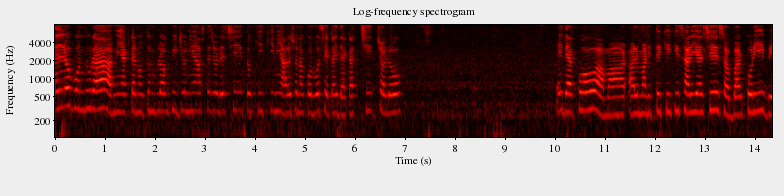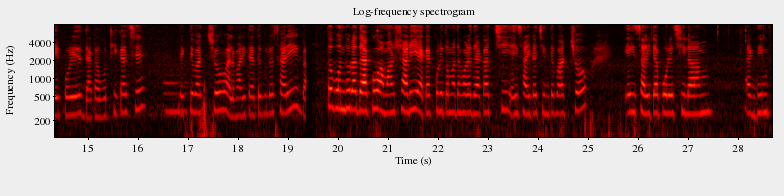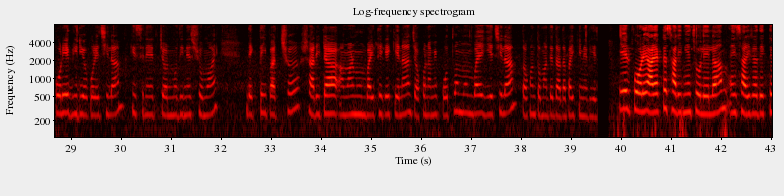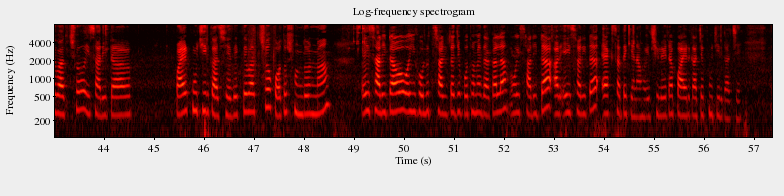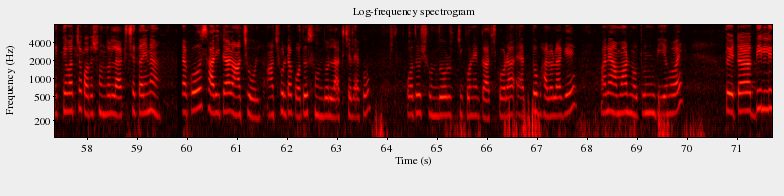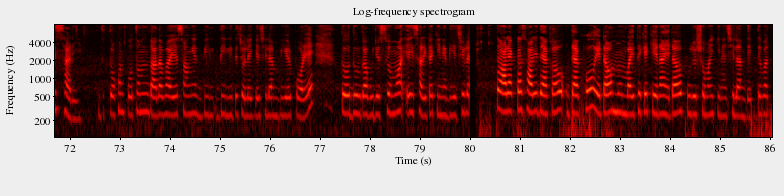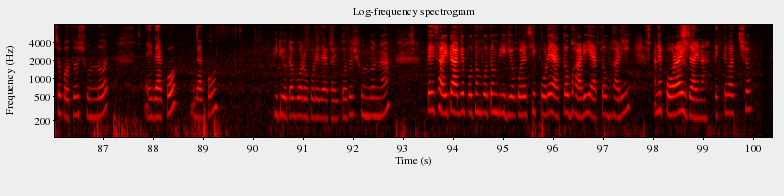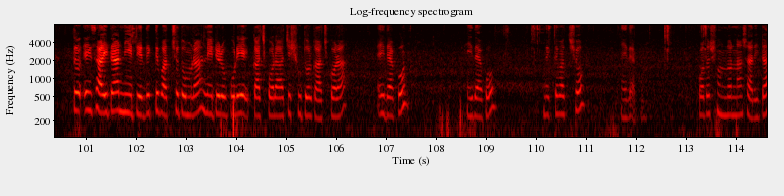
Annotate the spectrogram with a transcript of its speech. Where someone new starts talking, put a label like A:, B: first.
A: Hello বন্ধুরা, আমি একটা নতুন ব্লগ ভিডিও নিয়ে আসতে চলেছি। তো কি কি নিয়ে আলোচনা করব সেটাই দেখাচ্ছি। চলো। এই দেখো, আমার আলমারিতে কি কি শাড়ি আছে, সব বার করি বের করে দেখাবো, ঠিক আছে? দেখতে পাচ্ছ, আলমারিতে এতগুলো শাড়ি। তো বন্ধুরা, দেখো, আমার শাড়ি এক এক করে তোমাদের ঘরে দেখাচ্ছি। এই শাড়িটা চিনতে পারছ? এই শাড়িটা পরেছিলাম একদিন পরে ভিডিও করেছিলাম কৃষ্ণের জন্মদিনের সময়। দেখতেই পাচ্ছ, শাড়িটা আমার মুম্বাই থেকে কেনা। যখন আমি প্রথম মুম্বাইয়ে গিয়েছিলাম, তখন তোমাদের দাদাভাই কিনে দিয়েছে এরপরে আর একটা শাড়ি নিয়ে চলে এলাম। এই শাড়িটা দেখতে পাচ্ছ, এই শাড়িটা পায়ের কুঁচির কাছে। দেখতে পাচ্ছ, কত সুন্দর না? এই শাড়িটাও, ওই হলুদ শাড়িটা যে প্রথমে দেখালাম, ওই শাড়িটা আর এই শাড়িটা একসাথে কেনা হয়েছিল। এটা পায়ের কাছে, কুঁচির কাছে। দেখতে পাচ্ছ কত সুন্দর লাগছে, তাই না? দেখো শাড়িটার আঁচল, আঁচলটা কত সুন্দর লাগছে, দেখো। কত সুন্দর চিকনের কাজ করা, এত ভালো লাগে। মানে আমার নতুন বিয়ে হয়, তো এটা দিল্লির শাড়ি। তখন প্রথম দাদা ভাইয়ের সঙ্গে দিল্লিতে চলে গেছিলাম বিয়ের পরে। তো দুর্গা পুজোর সময় এই শাড়িটা কিনে দিয়েছিল। তো আর একটা শাড়ি দেখাও, দেখো, এটাও মুম্বাই থেকে কেনা, এটাও পুজোর সময় কিনেছিলাম। দেখতে পাচ্ছ কত সুন্দর। এই দেখো দেখো। ভিডিওটা বড় করে দেখাই, কত সুন্দর না? তো এই শাড়িটা আগে প্রথম প্রথম ভিডিও করেছি পরে এত ভারী এত ভারী মানে পরাই যায় না, দেখতে পাচ্ছ? তো এই শাড়িটা নেটে, দেখতে পাচ্ছ তোমরা? নেটের ওপরে কাজ করা আছে, সুতোর কাজ করা। এই দেখো এই দেখো, দেখতে পাচ্ছ? এই দেখো, কত সুন্দর না শাড়িটা?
